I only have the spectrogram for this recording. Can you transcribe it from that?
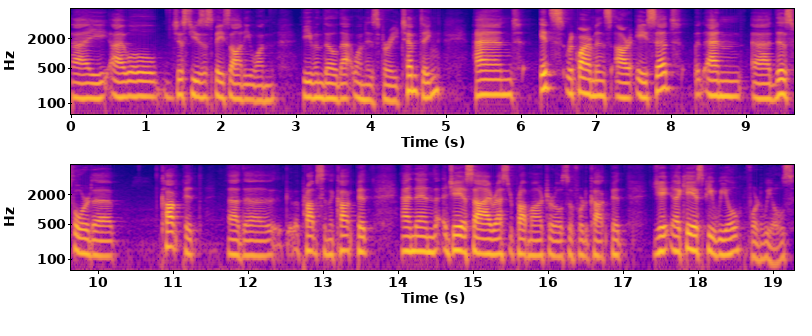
I I will just use a SpaceODY one, even though that one is very tempting. And its requirements are ASET, and uh, this for the cockpit, uh, the props in the cockpit, and then JSI RasterPropMonitor also for the cockpit, J uh, KSP wheel for the wheels,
